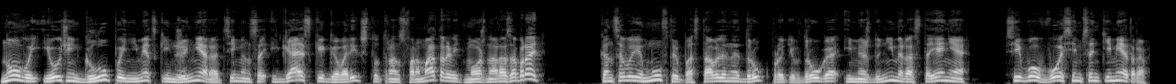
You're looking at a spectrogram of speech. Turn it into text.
Новый и очень глупый немецкий инженер от Сименса и Гальски говорит, что трансформатор ведь можно разобрать. Концевые муфты поставлены друг против друга, и между ними расстояние всего 8 сантиметров.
